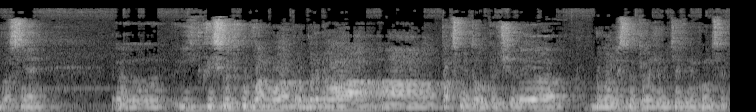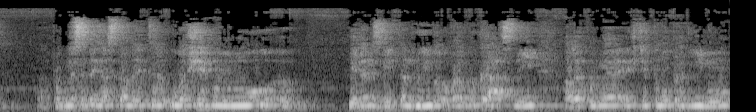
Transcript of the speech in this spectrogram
vlastně jít k výsledku 2-0 pro Brno a, a pak jsme to otočili a dovedli jsme to až do vítězního konce. Pojďme se teď zastavit u vašich gólů. Jeden z nich, ten druhý byl opravdu krásný, ale pojďme ještě k tomu prvnímu.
